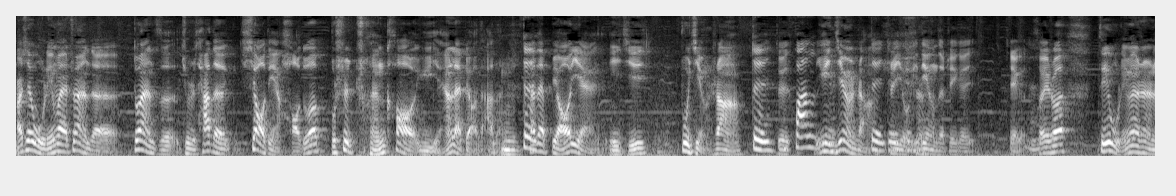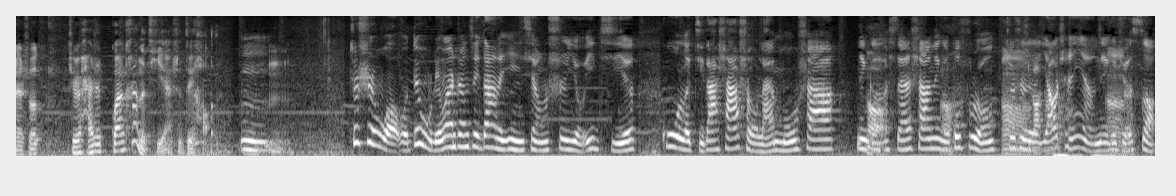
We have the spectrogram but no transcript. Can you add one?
而且《武林外传》的段子，就是它的笑点好多不是纯靠语言来表达的，对。它在表演以及布景上，对对花了运镜上对对对是有一定的这个这个。所以说，对于《武林外传》来说，其实还是观看的体验是最好的。嗯。嗯，就是我我对《武林外传》最大的印象是有一集雇了几大杀手来谋杀那个哦来杀那个郭芙蓉，哦就是姚晨演的那个角色，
